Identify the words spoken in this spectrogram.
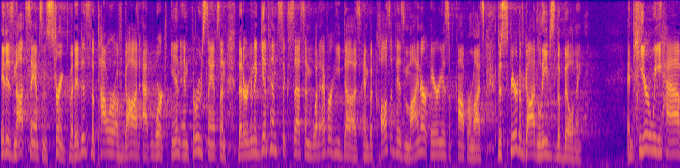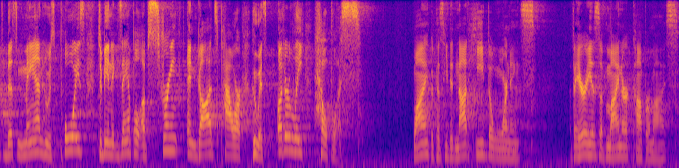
It is not Samson's strength, but it is the power of God at work in and through Samson that are going to give him success in whatever he does. And because of his minor areas of compromise, the Spirit of God leaves the building. And here we have this man who is poised to be an example of strength and God's power, who is utterly helpless. Why? Because he did not heed the warnings of areas of minor compromise.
